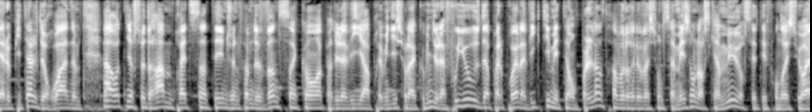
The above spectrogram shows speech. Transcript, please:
à l'hôpital de Roanne. À retenir ce drame près de saint une jeune femme de 25 ans a perdu la vie hier après-midi sur la commune de la Fouillouse. D'après le progrès, la victime était en plein travaux de rénovation de sa maison lorsqu'un mur s'est effondré sur elle.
